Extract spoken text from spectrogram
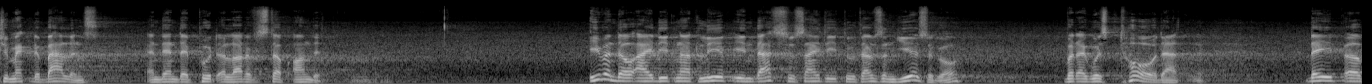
to make the balance, and then they put a lot of stuff on it. Even though I did not live in that society 2,000 years ago, but I was told that they uh,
